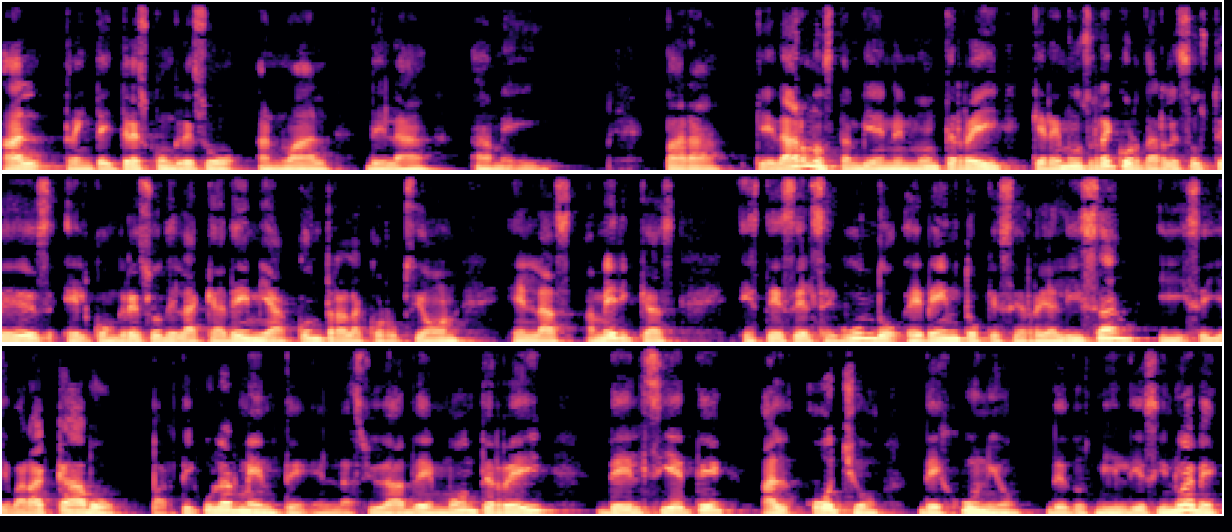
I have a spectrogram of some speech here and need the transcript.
al 33 Congreso Anual de la AMEI. Para quedarnos también en Monterrey, queremos recordarles a ustedes el Congreso de la Academia contra la Corrupción en las Américas. Este es el segundo evento que se realiza y se llevará a cabo particularmente en la ciudad de Monterrey del 7 al 8 de junio de 2019.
